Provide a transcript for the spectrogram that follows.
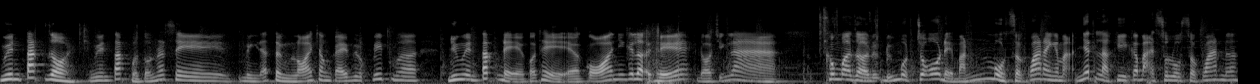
Nguyên tắc rồi nguyên tắc của tốn HC mình đã từng nói trong cái video clip ờ, những nguyên tắc để có thể ờ, có những cái lợi thế đó chính là không bao giờ được đứng một chỗ để bắn một squad anh em ạ nhất là khi các bạn solo squad nữa.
